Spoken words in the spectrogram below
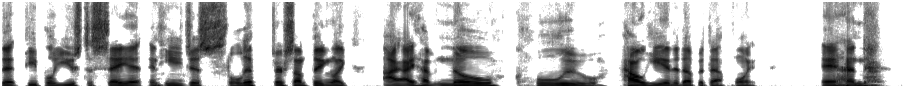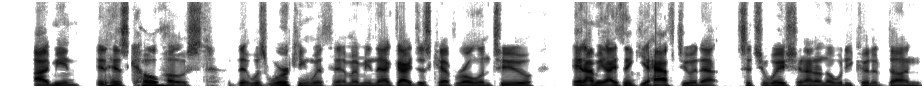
that people used to say it and he just slipped or something like i, I have no clue how he ended up at that point and I mean, in his co-host that was working with him, I mean, that guy just kept rolling too. And I mean, I think you have to in that situation. I don't know what he could have done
